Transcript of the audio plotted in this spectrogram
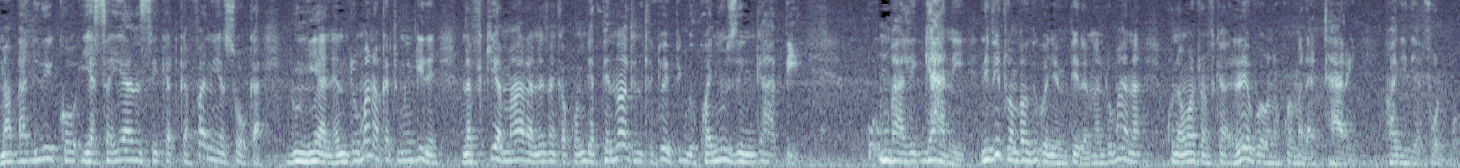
mabadiliko ya sayansi katika fani ya soka duniani. Na ndio maana wakati mwingine nafikia mahala naweza nikakwambia penalty inatakiwa ipigwe kwa nyuzi ngapi, umbali gani. Ni vitu ambavyo viko kwenye mpira, na ndio maana kuna watu wanafika level wanakuwa madaktari kwa ajili ya football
